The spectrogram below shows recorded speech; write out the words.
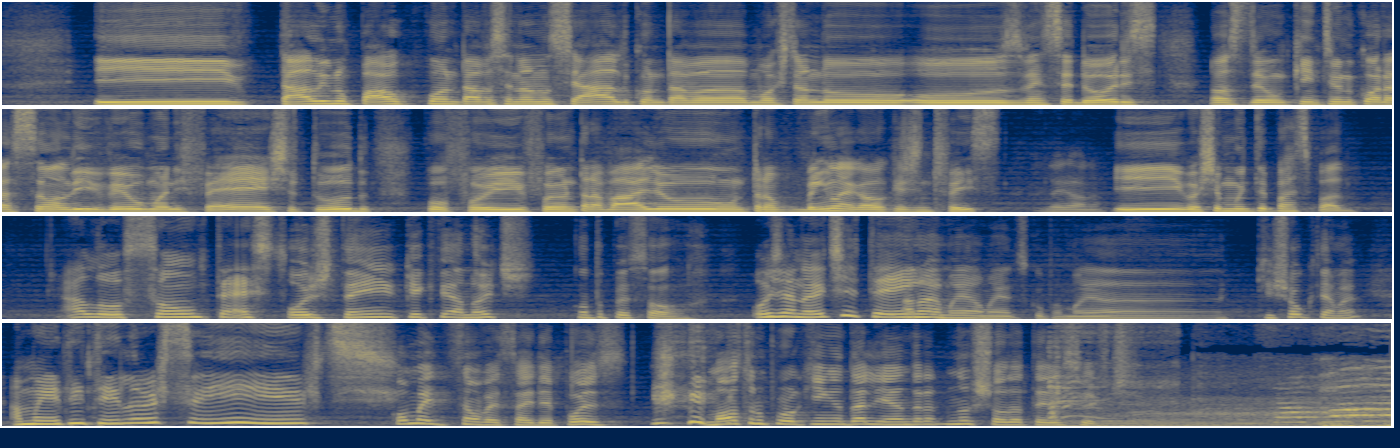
E tá ali no palco quando tava sendo anunciado, quando tava mostrando os vencedores. Nossa, deu um quentinho no coração ali, ver o manifesto, tudo. Pô, foi, foi um trabalho, um trampo bem legal que a gente fez. Legal, né? E gostei muito de ter participado. Alô, som, teste. Hoje tem... O que, que tem à noite? Conta o pessoal. Hoje à noite tem. Ah, não, é amanhã, amanhã, desculpa. Amanhã... Que show que tem amanhã? Amanhã tem Taylor Swift. Como a edição vai sair depois, mostra um pouquinho da Leandra no show da Taylor Swift. São Paulo,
